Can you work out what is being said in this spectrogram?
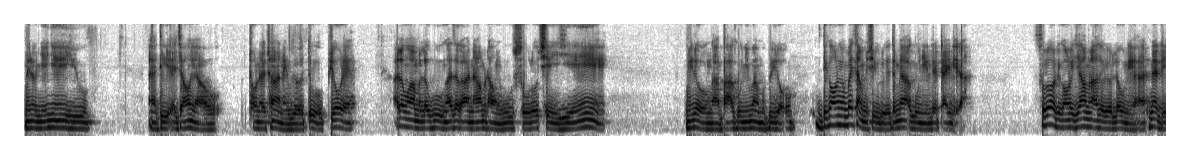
မင်းတို့ငင်းငင်းယူအဲဒီအကြောင်းအရာကိုထုံနေထနေပြီးတော့သူ့ကိုပြောတယ် အဲ့လိုမှမလုပ်ဘူးငါစကားနားမထောင်ဘူးဆိုလို့ချင်းရင်မင်းတို့ငါဘာအကူကြီးမှမပြီးတော့ဘူးဒီကောင်တွေကပိုက်ဆံမရှိဘူးလေတမန်အကူကြီးလက်တိုက်နေတာဆိုတော့ဒီကောင်တွေရမလားဆိုတော့လုံနေတာနှက်တွေ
